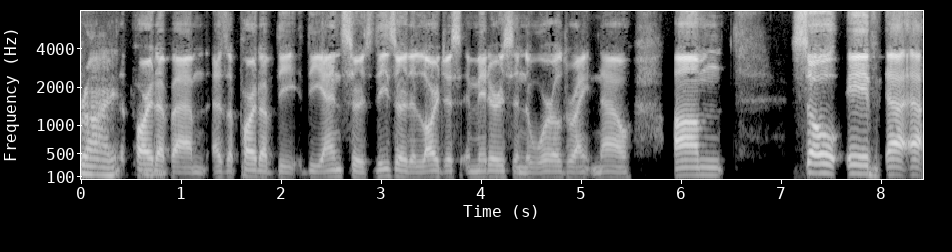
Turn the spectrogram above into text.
right? As a part of um, as a part of the the answers, these are the largest emitters in the world right now. Um, so if uh, uh,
